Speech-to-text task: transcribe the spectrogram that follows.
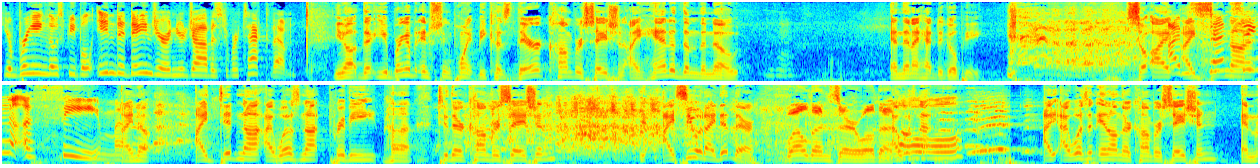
You're bringing those people into danger, and your job is to protect them. You know, that you bring up an interesting point because their conversation, I handed them the note, and then I had to go pee. so I, I'm I did sensing not. a theme. I know. I did not. I was not privy uh, to their conversation. Yeah, I see what I did there. Well done, sir. Well done. I was not. I, I wasn't in on their conversation and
